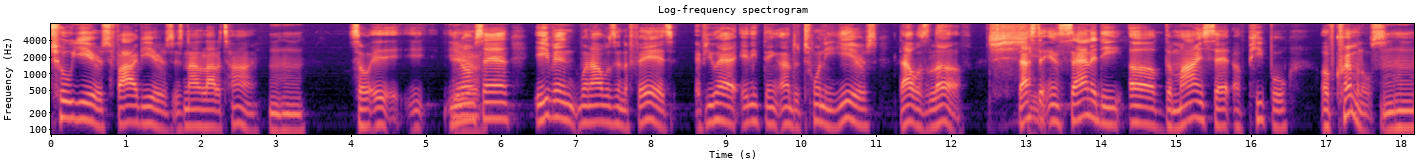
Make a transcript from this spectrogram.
two years, five years is not a lot of time. Mm-hmm. So it, it- you know what I'm saying? Even when I was in the feds, if you had anything under 20 years, that was love. That's the insanity of the mindset of people, of criminals. Mm-hmm.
